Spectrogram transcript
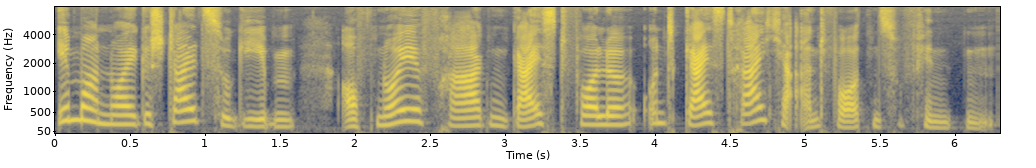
immer neu Gestalt zu geben, auf neue Fragen geistvolle und geistreiche Antworten zu finden.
